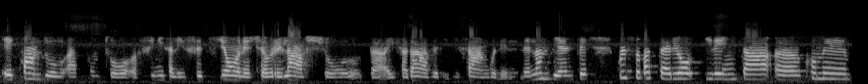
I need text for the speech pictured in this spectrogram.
e quando appunto finita l'infezione c'è un rilascio dai cadaveri di sangue nel- nell'ambiente, questo batterio diventa eh, come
